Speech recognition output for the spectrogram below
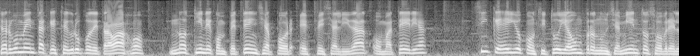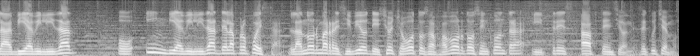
Se argumenta que este grupo de trabajo no tiene competencia por especialidad o materia, sin que ello constituya un pronunciamiento sobre la viabilidad o inviabilidad de la propuesta. La norma recibió 18 votos a favor, 2 en contra y 3 abstenciones. Escuchemos.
